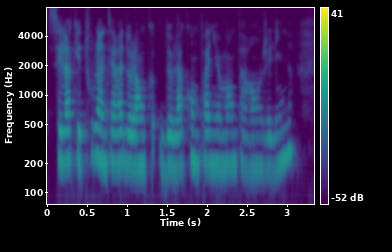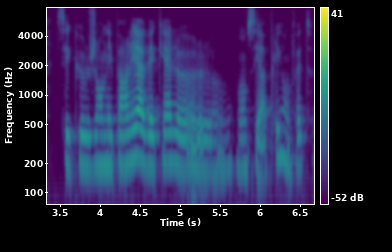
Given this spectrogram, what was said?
c'est là qu'est tout l'intérêt de l'accompagnement par Angéline. C'est que j'en ai parlé avec elle. on s'est appelé en fait.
